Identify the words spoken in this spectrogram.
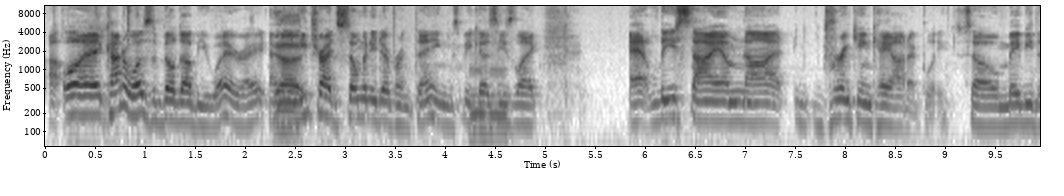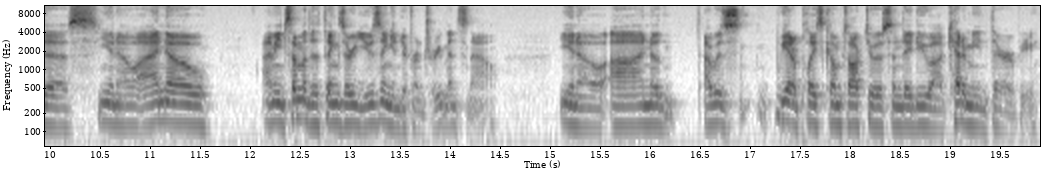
Uh, well, it kind of was the Bill W way, right? I yeah. mean, he tried so many different things because mm-hmm. he's like, at least I am not drinking chaotically. So maybe this, you know, I know, I mean, some of the things they're using in different treatments now. You know, uh, I know I was, we had a place come talk to us and they do uh, ketamine therapy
